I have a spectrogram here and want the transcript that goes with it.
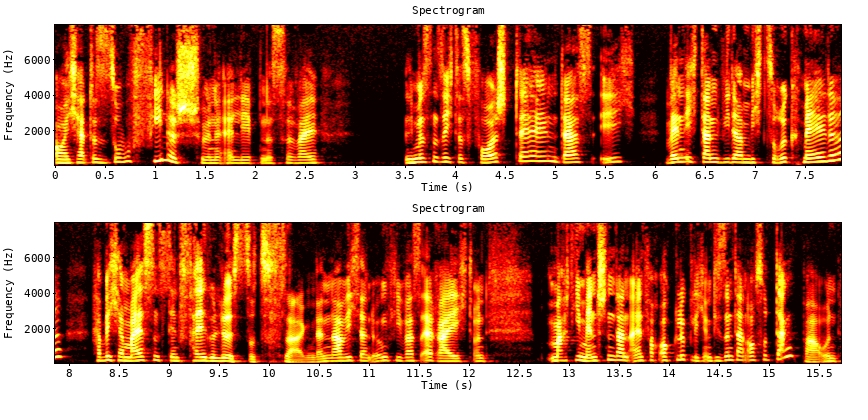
Oh, ich hatte so viele schöne Erlebnisse, weil Sie müssen sich das vorstellen, dass ich, wenn ich dann wieder mich zurückmelde, habe ich ja meistens den Fall gelöst sozusagen. Dann habe ich dann irgendwie was erreicht und mache die Menschen dann einfach auch glücklich und die sind dann auch so dankbar und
